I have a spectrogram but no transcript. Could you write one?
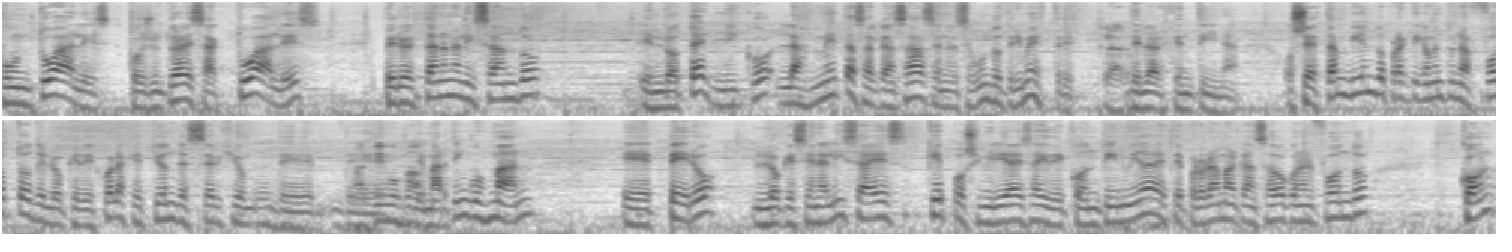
puntuales, coyunturales actuales, pero están analizando en lo técnico las metas alcanzadas en el segundo trimestre de la Argentina. O sea, están viendo prácticamente una foto de lo que dejó la gestión de Sergio de, Martín Guzmán, eh, pero lo que se analiza es qué posibilidades hay de continuidad de este programa alcanzado con el fondo con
